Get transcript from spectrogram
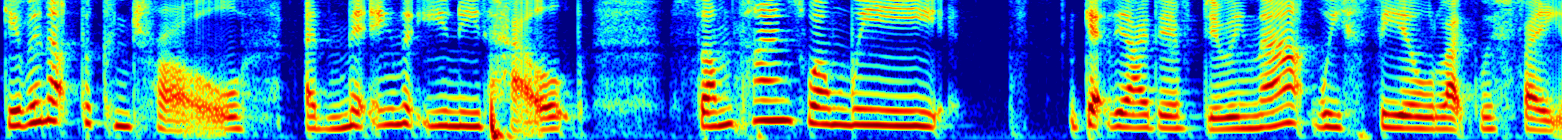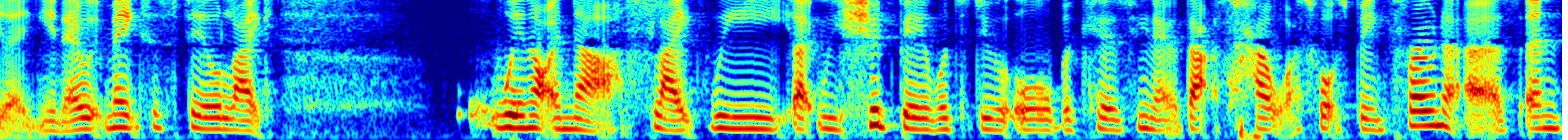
giving up the control, admitting that you need help. Sometimes when we get the idea of doing that, we feel like we're failing, you know, it makes us feel like we're not enough like we like we should be able to do it all because you know that's how that's what's being thrown at us and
